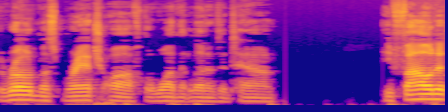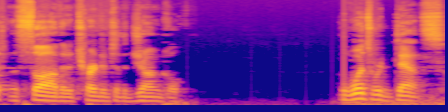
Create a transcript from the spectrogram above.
The road must branch off the one that led into town. He followed it and saw that it turned into the jungle. The woods were dense,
